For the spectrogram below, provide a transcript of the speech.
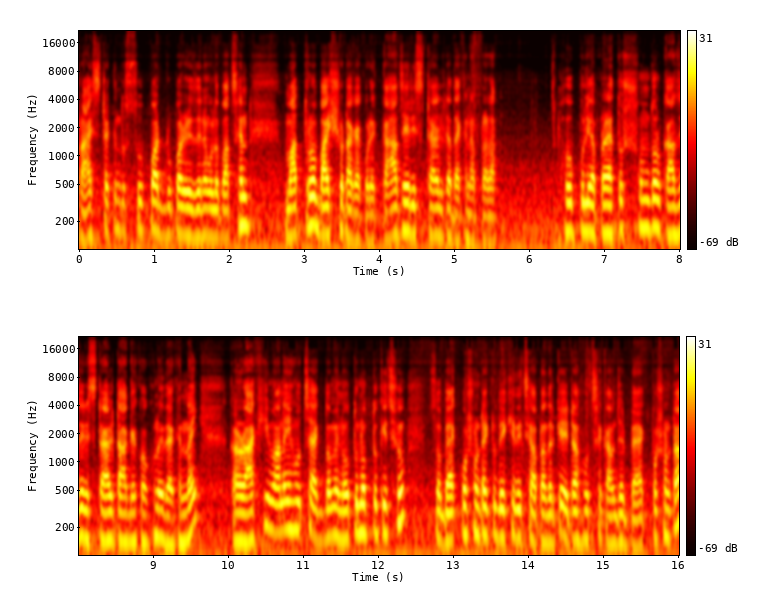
প্রাইসটা কিন্তু সুপার ডুপার রিজনেবলে পাচ্ছেন। মাত্র বাইশশো টাকা করে। কাজের স্টাইলটা দেখেন আপনারা। হোপফুলি আপনারা এত সুন্দর কাজের স্টাইলটা আগে কখনোই দেখেন নাই। কারণ রাখি মানেই হচ্ছে একদমই নতুনত্ব কিছু। সো ব্যাক পোর্শনটা একটু দেখিয়ে দিচ্ছি আপনাদেরকে। এটা হচ্ছে কামিজের ব্যাক পোর্শনটা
